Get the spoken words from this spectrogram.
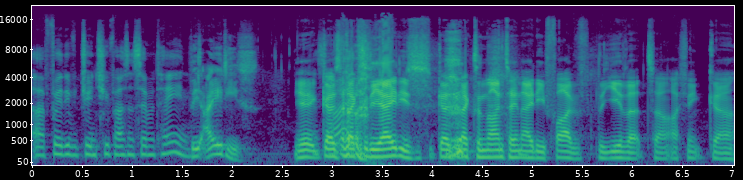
uh, 30th June 2017. The 80s. Yeah, it goes back to the 80s. It goes back to 1985, the year that uh, I think uh,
